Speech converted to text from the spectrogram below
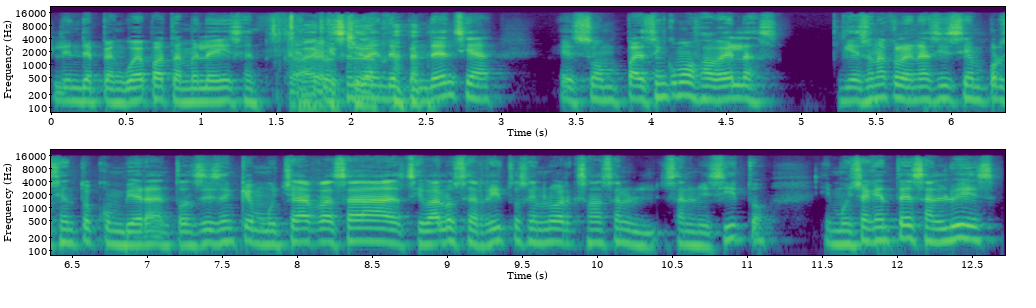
la Indepenhuepa también le dicen. qué Entonces la Independencia eh, son, parecen como favelas. Y es una colonia así 100% cumbiera. Entonces dicen que mucha raza, si va a los cerritos, hay un lugar que se llama San, San Luisito, y mucha gente de San Luis,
